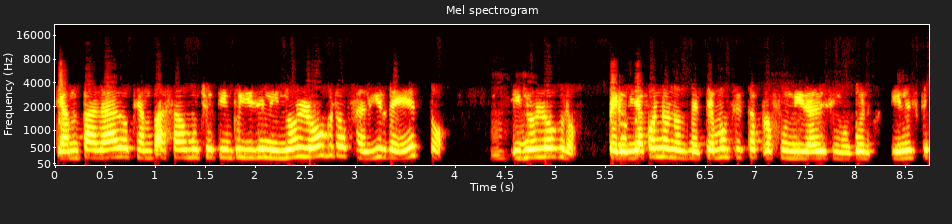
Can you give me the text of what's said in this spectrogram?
que han pagado, que han pasado mucho tiempo y dicen, y no logro salir de esto, y no logro pero ya cuando nos metemos a esta profundidad decimos, bueno, tienes que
